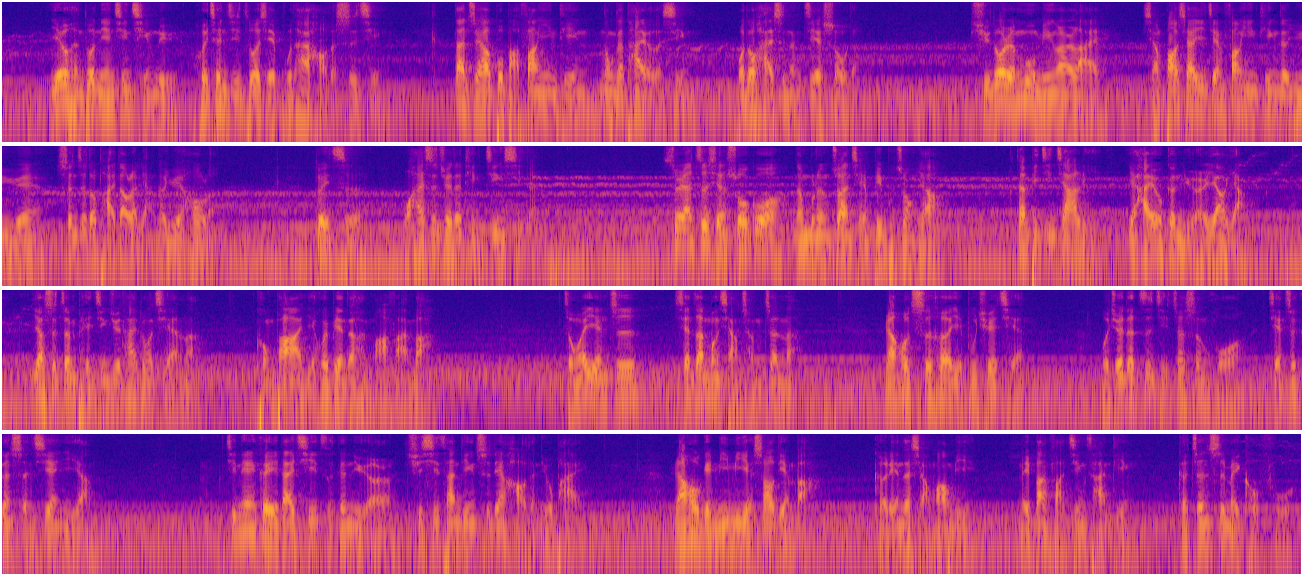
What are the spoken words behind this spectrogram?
也有很多年轻情侣会趁机做些不太好的事情，但只要不把放映厅弄得太恶心，我都还是能接受的。许多人慕名而来，想包下一间放映厅的预约，甚至都排到了两个月后了。对此，我还是觉得挺惊喜的。虽然之前说过能不能赚钱并不重要，但毕竟家里也还有个女儿要养。要是真赔进去太多钱了，恐怕也会变得很麻烦吧。总而言之，现在梦想成真了，然后吃喝也不缺钱，我觉得自己这生活简直跟神仙一样。今天可以带妻子跟女儿去西餐厅吃点好的牛排，然后给咪咪也烧点吧。可怜的小猫咪，没办法进餐厅，可真是没口福。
